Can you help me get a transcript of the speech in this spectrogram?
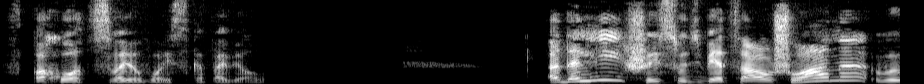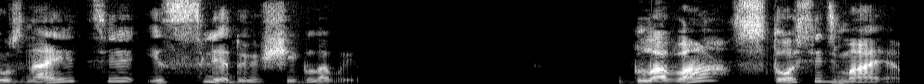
в поход свое войско повел. О дальнейшей судьбе Цао Шуана вы узнаете из следующей главы. Глава 107.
